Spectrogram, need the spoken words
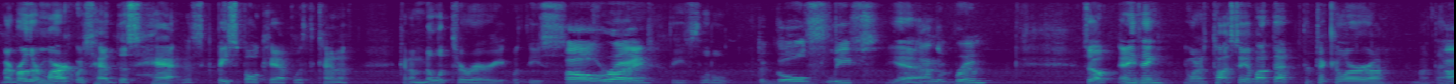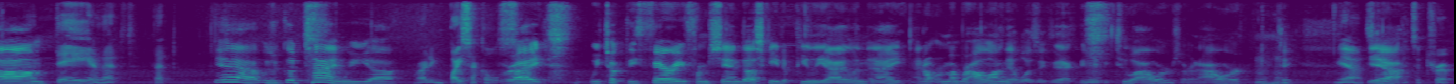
my brother Mark was had this hat, this baseball cap with kind of kind of military with these. Oh, right. uh, these little. The gold leaves Yeah. on the brim. So, anything you want to talk, say about that particular uh, about that, Um, that day or that that Yeah, it was a good time. We uh, riding bicycles? right. We took the ferry from Sandusky to Pelee Island, and I, I don't remember how long that was exactly. Maybe two hours or an hour. Take- Yeah. It's Yeah. A, it's a trip.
